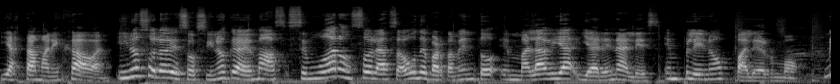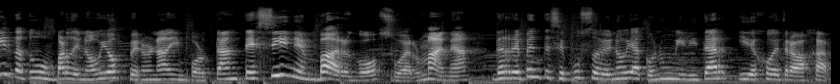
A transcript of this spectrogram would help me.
y hasta manejaban. Y no solo eso, sino que además se mudaron solas a un departamento en Malavia y Arenales, en pleno Palermo. Mirta tuvo un par de novios, pero nada importante. Sin embargo, su hermana de repente se puso de novia con un militar y dejó de trabajar.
